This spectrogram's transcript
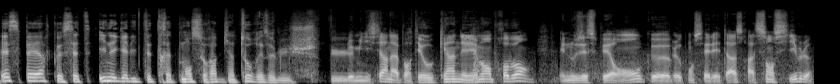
espère que cette inégalité de traitement sera bientôt résolue. Le ministère n'a apporté aucun élément probant et nous espérons que le Conseil d'État sera sensible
